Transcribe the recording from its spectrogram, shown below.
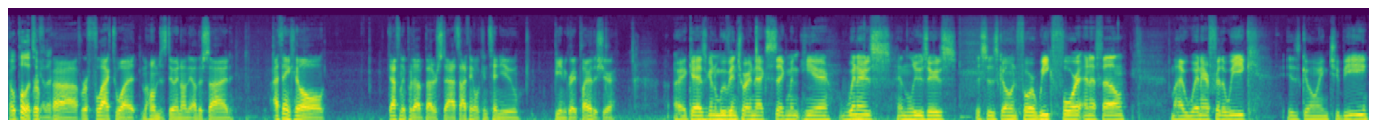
He'll pull it ref- together. uh, reflect what Mahomes is doing on the other side. I think he'll definitely put up better stats. I think he'll continue being a great player this year. All right, guys, we're going to move into our next segment here winners and losers. This is going for week four NFL. My winner for the week is going to be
